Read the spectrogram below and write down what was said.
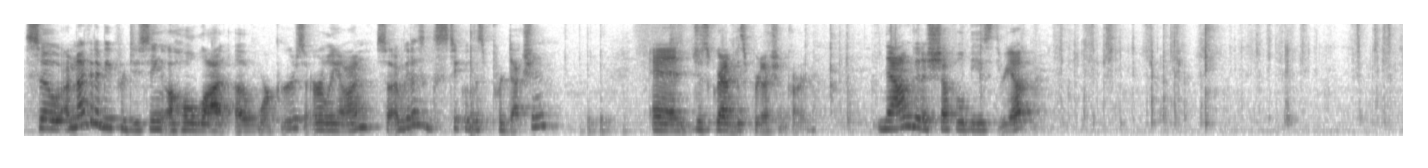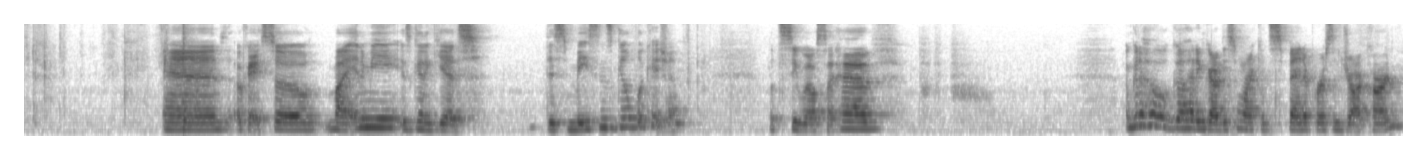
So I'm not going to be producing a whole lot of workers early on. So I'm going to stick with this production and just grab this production card. Now I'm going to shuffle these three up. And okay, so my enemy is going to get this Mason's Guild location. Let's see what else I have. I'm going to go ahead and grab this one where I can spend a person to draw a card.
